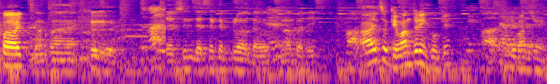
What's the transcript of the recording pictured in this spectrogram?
乾杯 Bye bye. Just in the second floor, there was nobody. Ah, it's okay. One drink, okay? Only one drink.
